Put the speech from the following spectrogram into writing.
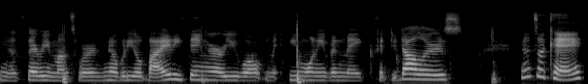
you know there'll be months where nobody will buy anything or you won't you won't even make $50 That's okay.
